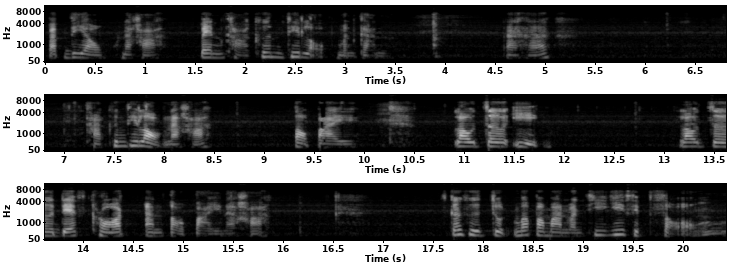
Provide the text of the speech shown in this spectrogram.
แป๊บเดียวนะคะ เป็นขาขึ้นที่หลอกเหมือนกันอ่าฮะขาขึ้นที่หลอกนะคะ ต่อไปเราเจออีก เราเจอ death cross อันต่อไปนะคะ ก็คือจุดเมื่อประมาณวันที่ 22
